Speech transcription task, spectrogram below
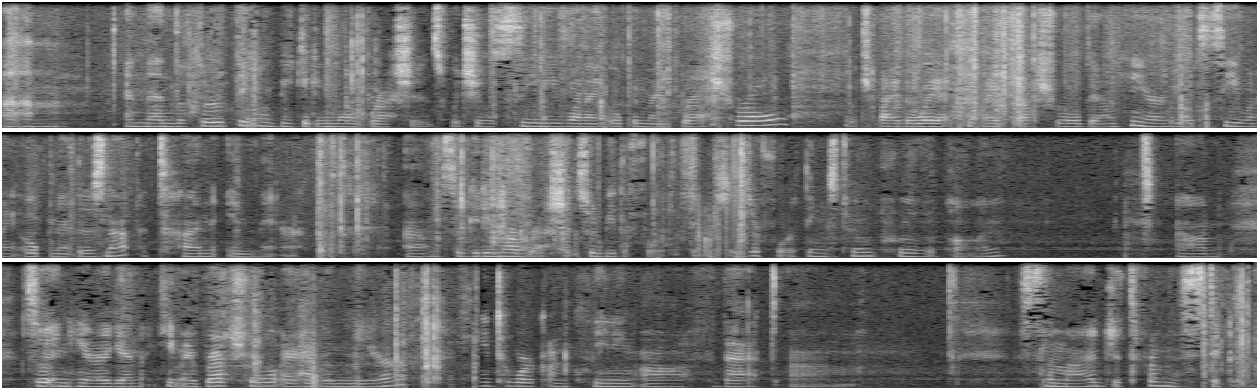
Um, and then the third thing would be getting more brushes, which you'll see when I open my brush roll, which by the way, I keep my brush roll down here. You'll see when I open it, there's not a ton in there. Um, so getting more brushes would be the fourth thing. So those are four things to improve upon. Um, so in here again, I keep my brush roll, I have a mirror. I need to work on cleaning off that um, smudge. It's from the sticker,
